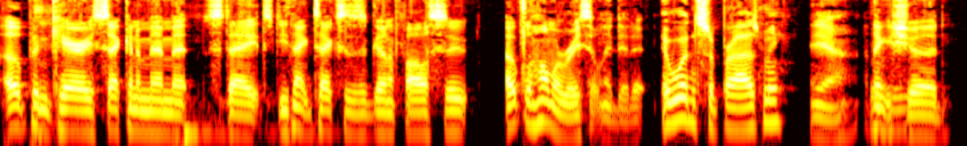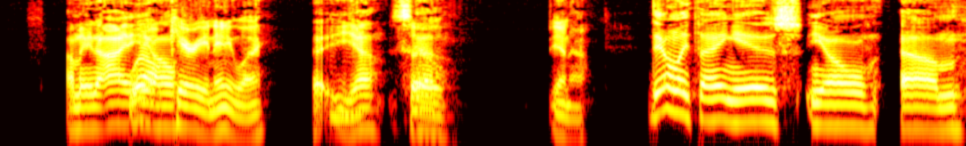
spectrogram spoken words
open carry Second Amendment states. Do you think Texas is going to follow suit? Oklahoma recently did it. It wouldn't surprise me. Yeah, I think it should. I mean, I We're you all know, carrying anyway. uh, yeah. So, yeah. You know. The only thing is, you know, um,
